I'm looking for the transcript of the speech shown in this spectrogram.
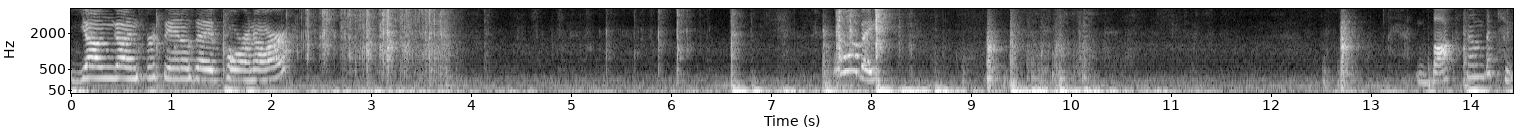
Young Guns for San Jose of Korenar. Base. Box number two.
